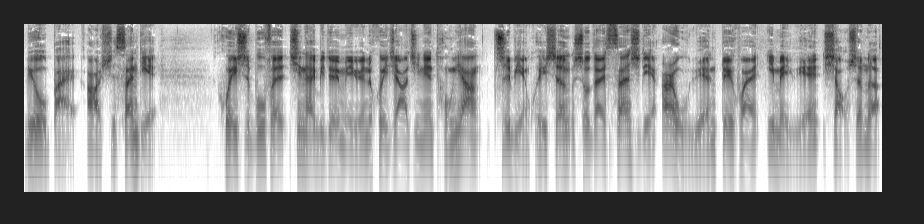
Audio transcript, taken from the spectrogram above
六百二十三点。汇市部分，新台币对美元的汇价今天同样止贬回升，收在三十点二五元兑换一美元，小升了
